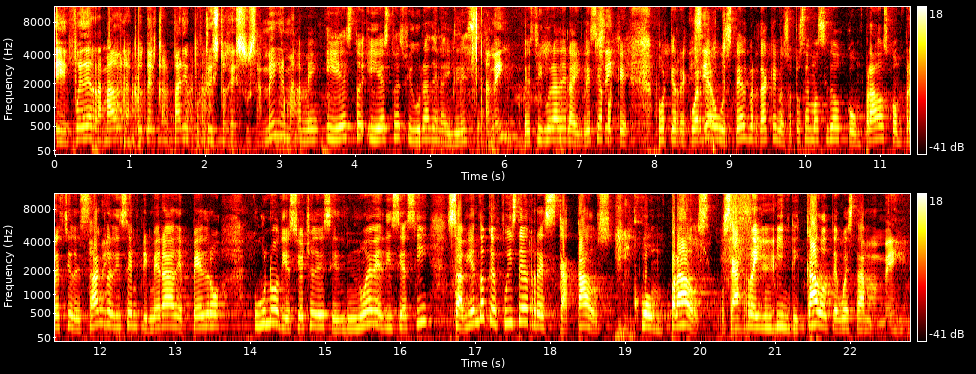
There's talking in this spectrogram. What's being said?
eh, fue derramado en la cruz del Calvario por Cristo Jesús. Amén, hermano. Amén. Y esto, y esto es figura de la iglesia. Amén. Es figura de la iglesia Sí. porque, porque recuerde usted, ¿verdad? Que nosotros hemos sido comprados con precio de sangre. Dice en primera de Pedro 1, 18, 19, dice así, sabiendo que fuiste rescatados, comprados, o sea, reivindicados de vuestra Amén.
